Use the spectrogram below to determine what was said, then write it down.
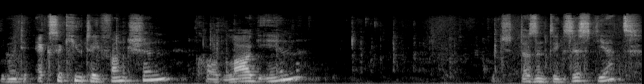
We're going to execute a function called login, which doesn't exist yet.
